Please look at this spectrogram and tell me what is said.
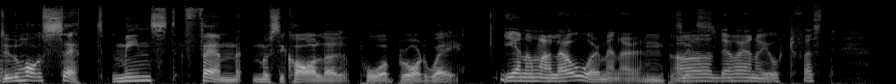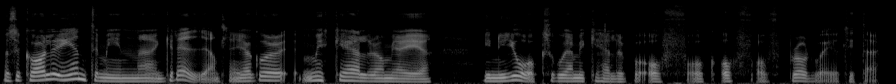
Du har sett minst fem musikaler på Broadway. Genom alla år menar du? Mm, precis. Ja, det har jag nog gjort. Fast Musikaler är inte min uh, grej egentligen. Jag går mycket hellre om jag är i New York så går jag mycket hellre på off och off off Broadway och tittar.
